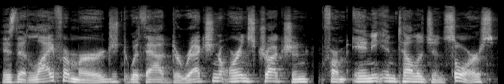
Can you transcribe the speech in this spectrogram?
is that life emerged without direction or instruction from any intelligent source,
